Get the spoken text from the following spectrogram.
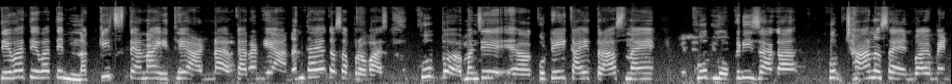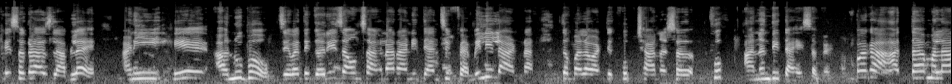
तेव्हा तेव्हा ते नक्कीच त्यांना इथे आणणार. कारण हे आनंददायक असा प्रवास. खूप म्हणजे कुठेही काही त्रास नाही. खूप मोकळी जागा. खूप छान असं एन्व्हायरमेंट हे सगळं आज लाभलं आहे आणि हे अनुभव जेव्हा ते घरी जाऊन सांगणार आणि त्यांची फॅमिलीला आणणार तर मला वाटते खूप छान असं खूप आनंदित आहे सगळं. बघा आता मला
